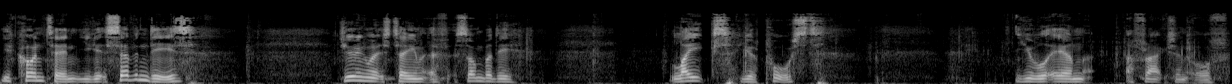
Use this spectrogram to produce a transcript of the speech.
your content, you get seven days, during which time if somebody likes your post, you will earn a fraction of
